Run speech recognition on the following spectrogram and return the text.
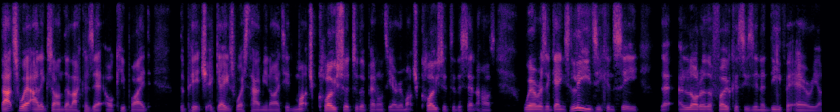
That's where Alexander Lacazette occupied the pitch against West Ham United, much closer to the penalty area, much closer to the centre halves. Whereas against Leeds, you can see that a lot of the focus is in a deeper area.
